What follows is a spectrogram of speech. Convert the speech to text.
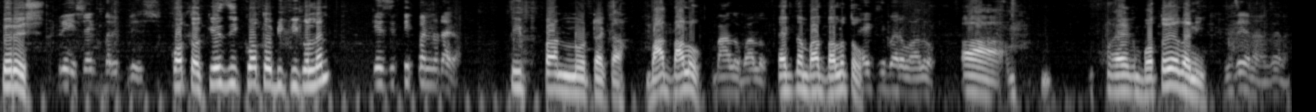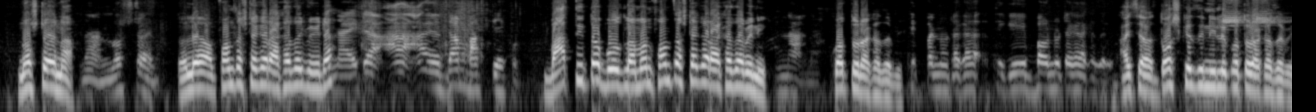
ফ্রেশ? ফ্রেশ একবারে ফ্রেশ। কত কেজি কত বিক্রি করলেন? কেজি তিপ্পান্ন টাকা। তিপ্পান্ন টাকা। ভাত ভালো? ভালো ভালো। একদম ভাত ভালো তো? একেবারে ভালো। আহ, এক বতয়া জানি। যে না যে না নষ্ট হয় না? না নষ্ট হয় না। তাহলে পঞ্চাশ টাকা রাখা যাবে এটা? না দাম বাড়তি এখন। বাতি তো বুঝলাম মানে পঞ্চাশ টাকা রাখা যাবে নি? না না। কত রাখা যাবে? তিপ্পান্ন টাকা থেকে বাউন্ন টাকা রাখা যাবে। আচ্ছা দশ কেজি নিলে কত রাখা যাবে?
